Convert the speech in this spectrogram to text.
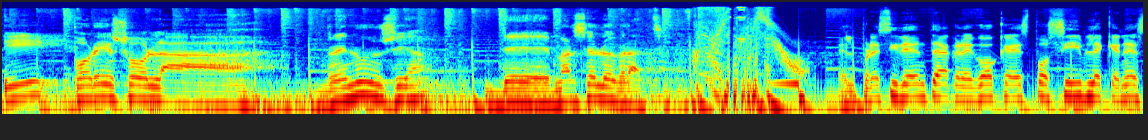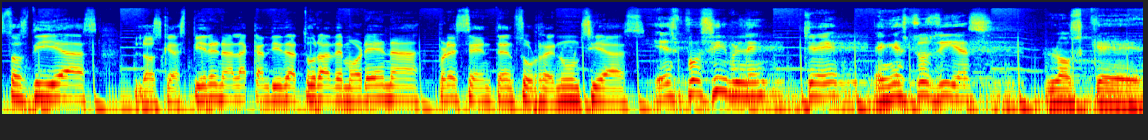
y por eso la renuncia de Marcelo Ebrard. El presidente agregó que es posible que en estos días los que aspiren a la candidatura de Morena presenten sus renuncias. Es posible que en estos días los que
